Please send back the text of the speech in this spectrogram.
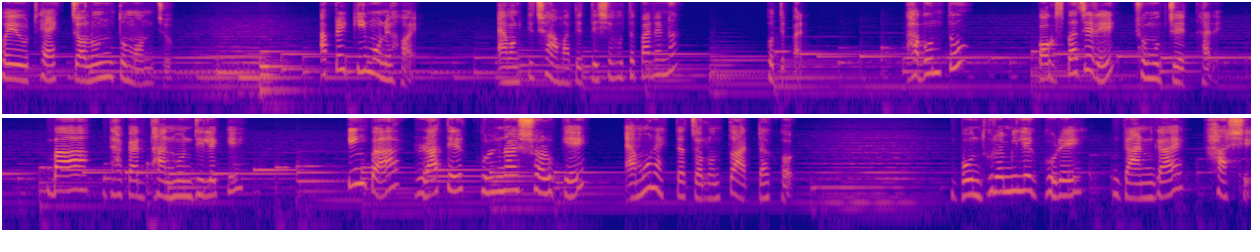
হয়ে ওঠে এক চলন্ত মঞ্চ। আপনার কি মনে হয়? এমন কিছু আমাদের দেশে হতে পারে না? হতে পারে। ভাবুন তো, কক্সবাজারে সমুদ্রের ধারে বা ঢাকার ধানমন্ডি লেকে কিংবা রাতের খুলনার সড়কে এমন একটা চলন্ত আড্ডা ঘর বন্ধুরা মিলে ঘোরে, গান গায়, হাসে।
